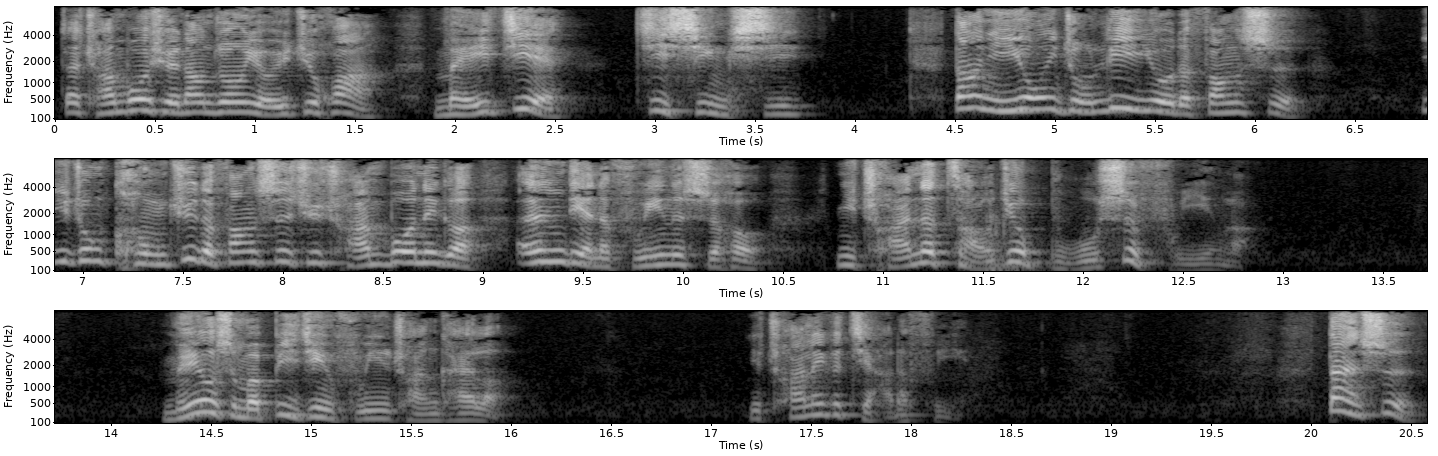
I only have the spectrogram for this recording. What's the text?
在传播学当中有一句话：“媒介即信息。”当你用一种利诱的方式、一种恐惧的方式去传播那个恩典的福音的时候，你传的早就不是福音了。没有什么毕竟福音传开了，你传了一个假的福音。但是，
